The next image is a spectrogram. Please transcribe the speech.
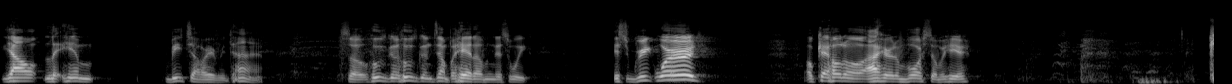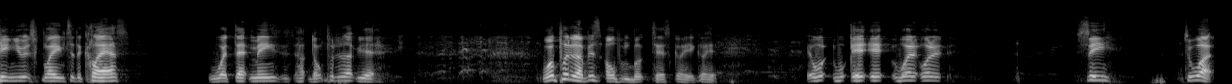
y'all let him beat y'all every time. So who's gonna, who's gonna jump ahead of him this week? It's a Greek word. Okay, hold on. I heard a voice over here. Can you explain to the class what that means? Don't put it up yet. We'll put it up. It's open book test. Go ahead. Go ahead. It, it, it, what, what it, see? To what?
